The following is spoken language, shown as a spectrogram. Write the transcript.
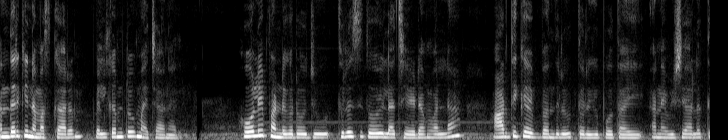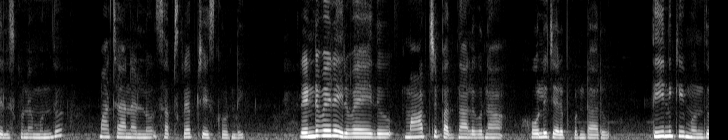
అందరికీ నమస్కారం. Welcome to my channel. Holi పండుగ రోజు తులసితో ఇలా చేయడం వల్ల ఆర్థిక ఇబ్బందులు తొలగిపోతాయి అనే విషయాలు తెలుసుకునే ముందు మా ఛానల్ను సబ్స్క్రైబ్ చేసుకోండి. రెండు వేల ఇరవై ఐదు మార్చి పద్నాలుగున హోలీ జరుపుకుంటారు. దీనికి ముందు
